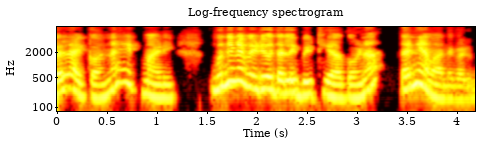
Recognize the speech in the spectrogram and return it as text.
ಬೆಲ್ ಐಕಾನ್ನ ಹಿಟ್ ಮಾಡಿ. ಮುಂದಿನ ವಿಡಿಯೋದಲ್ಲಿ ಭೇಟಿಯಾಗೋಣ. ಧನ್ಯವಾದಗಳು.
